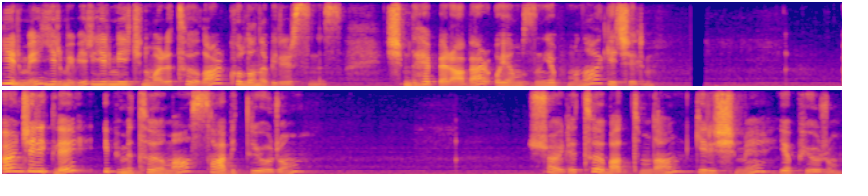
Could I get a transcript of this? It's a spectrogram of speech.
20, 21, 22 numara tığlar kullanabilirsiniz. Şimdi hep beraber oyamızın yapımına geçelim. Öncelikle ipimi tığıma sabitliyorum. Şöyle tığ battımdan girişimi yapıyorum.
